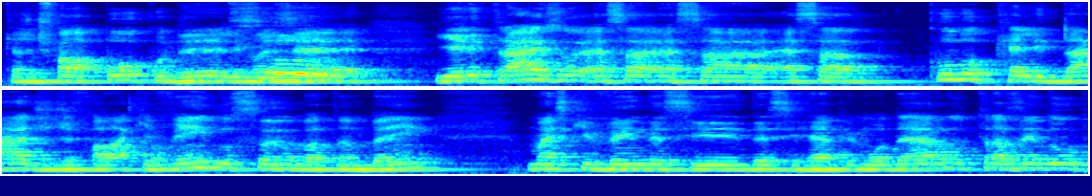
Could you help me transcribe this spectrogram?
que a gente fala pouco dele, mas Sim. é. E ele traz essa, essa, essa coloquialidade de falar que vem do samba também, mas que vem desse, desse rap moderno, trazendo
